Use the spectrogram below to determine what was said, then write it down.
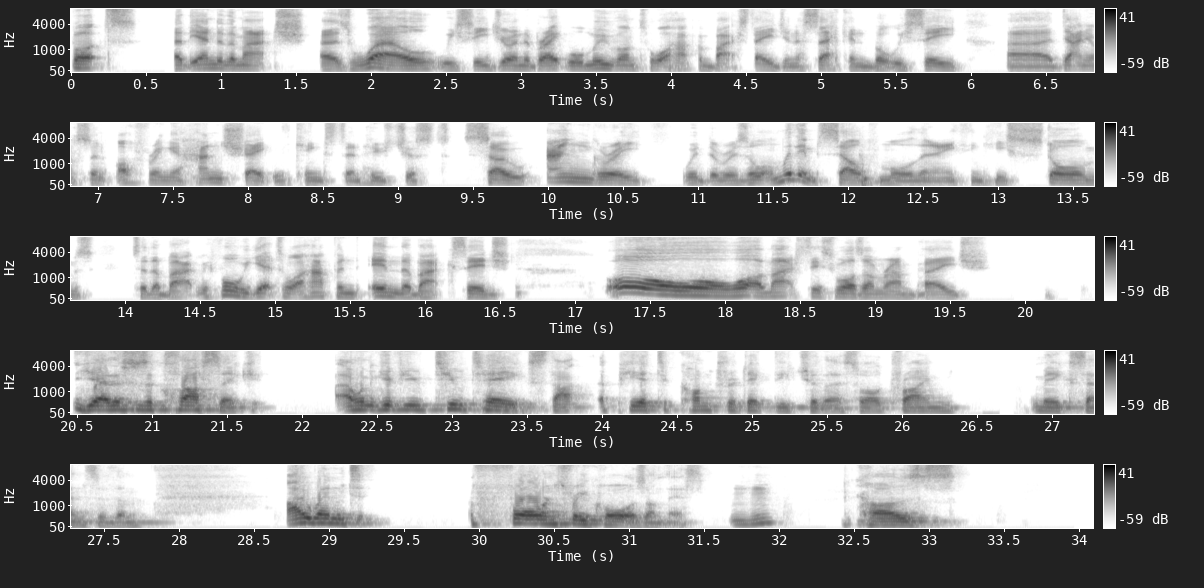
But at the end of the match as well, we see during the break, we'll move on to what happened backstage in a second, but we see uh, Danielson offering a handshake with Kingston, who's just so angry with the result and with himself more than anything. He storms to the back. Before we get to what happened in the backstage, oh, what a match this was on Rampage. Yeah, this is a classic. I want to give you two takes that appear to contradict each other, so I'll try and make sense of them. I went four and three quarters on this mm-hmm. because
